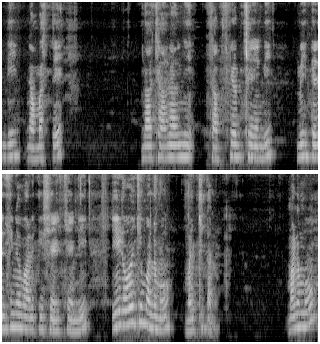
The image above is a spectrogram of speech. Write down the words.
అండి. నమస్తే. నా ఛానల్ని సబ్స్క్రైబ్ చేయండి. మీకు తెలిసిన వారికి షేర్ చేయండి. ఈరోజు మనము మంచితనం. మనము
